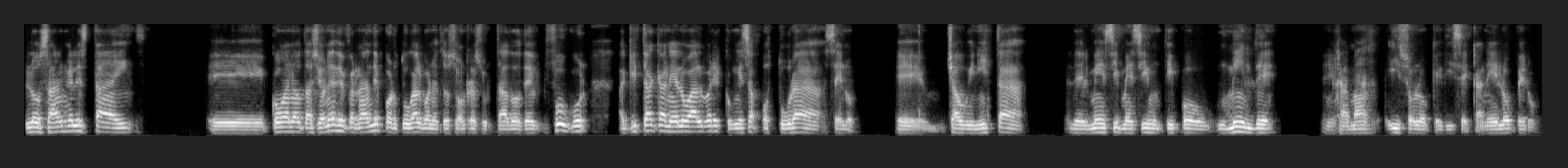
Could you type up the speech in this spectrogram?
Los Angeles Times, eh, con anotaciones de Fernández Portugal. Bueno, estos son resultados del fútbol. Aquí está Canelo Álvarez con esa postura seno, eh, chauvinista del Messi. Messi es un tipo humilde, eh, jamás hizo lo que dice Canelo, pero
